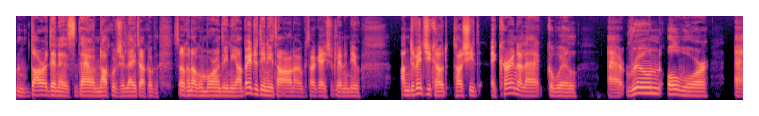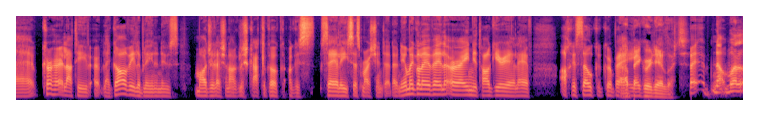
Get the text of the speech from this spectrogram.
an dar duine is da nachhfuil sé léit agad so gan go mór an daine an beidir daine tá an tá géisio léna nniu. An Da Vinci Code tá siad ag chuna le go bhfuil uh, rún óhór chutha latíh le gáhíle bliana nús máidir leis an aglas catlaach agus célí sa mar sin de. Ní mé go le bhéile ar aon tá géir a léh ach is socha gur A bé. begur. Be- No, well,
